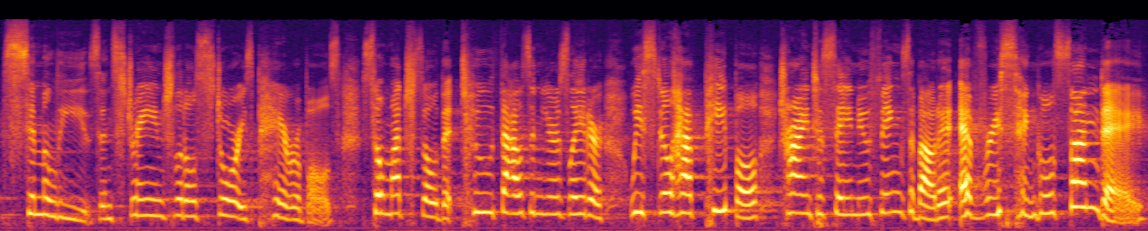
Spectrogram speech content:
similes and strange little stories, parables, so much so that 2,000 years later, we still have people trying to say new things about it every single Sunday.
